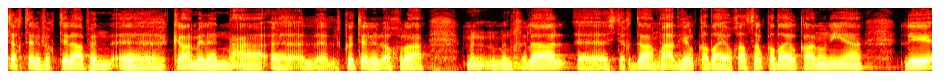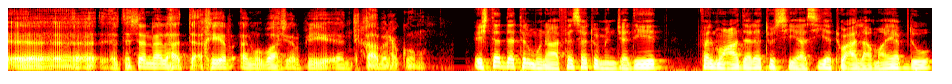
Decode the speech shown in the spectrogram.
تختلف اختلافا كاملا مع الكتل الأخرى من من خلال استخدام هذه القضايا وخاصة القضايا القانونية ليتسنى لها التأخير المباشر في انتخاب الحكومة. اشتدت المنافسة من جديد فالمعادلة السياسية على ما يبدو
